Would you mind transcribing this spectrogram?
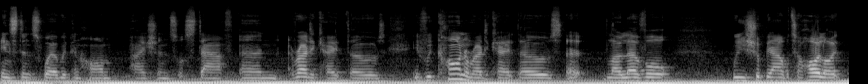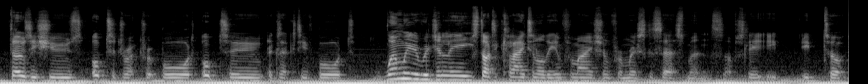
instance where we can harm patients or staff, and eradicate those. If we can't eradicate those at low level, we should be able to highlight those issues up to directorate board, up to executive board. When we originally started collating all the information from risk assessments, obviously it, it took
